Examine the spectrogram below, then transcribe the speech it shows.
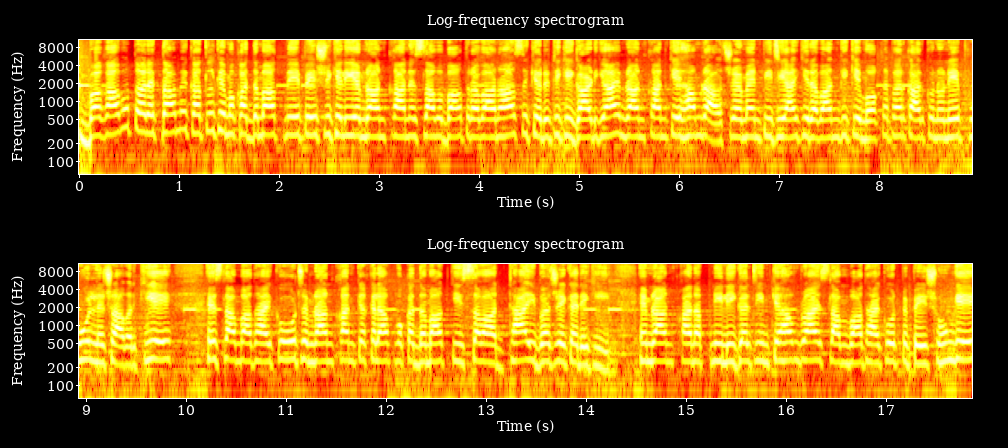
बगावत और इकदाम कत्ल के मुकदमात में पेशी के लिए इमरान खान इस्लामाबाद रवाना। सिक्योरिटी की गाड़ियाँ इमरान खान के हमरा चेयरमैन पीटीआई की रवानगी के मौके पर कारकुनों ने फूल निशावर किए। इस्लामाबाद हाईकोर्ट इमरान खान के खिलाफ मुकदमात की सवा ढाई बजे करेगी। इमरान खान अपनी लीगल टीम के हमरा इस्लामाबाद हाईकोर्ट में पेश होंगे।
